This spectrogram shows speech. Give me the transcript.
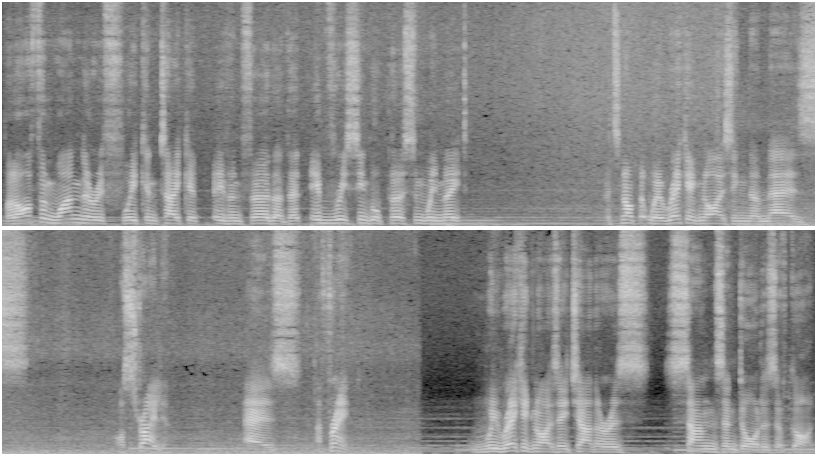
But I often wonder if we can take it even further that every single person we meet it's not that we're recognising them as Australian, as a friend. We recognise each other as sons and daughters of God.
